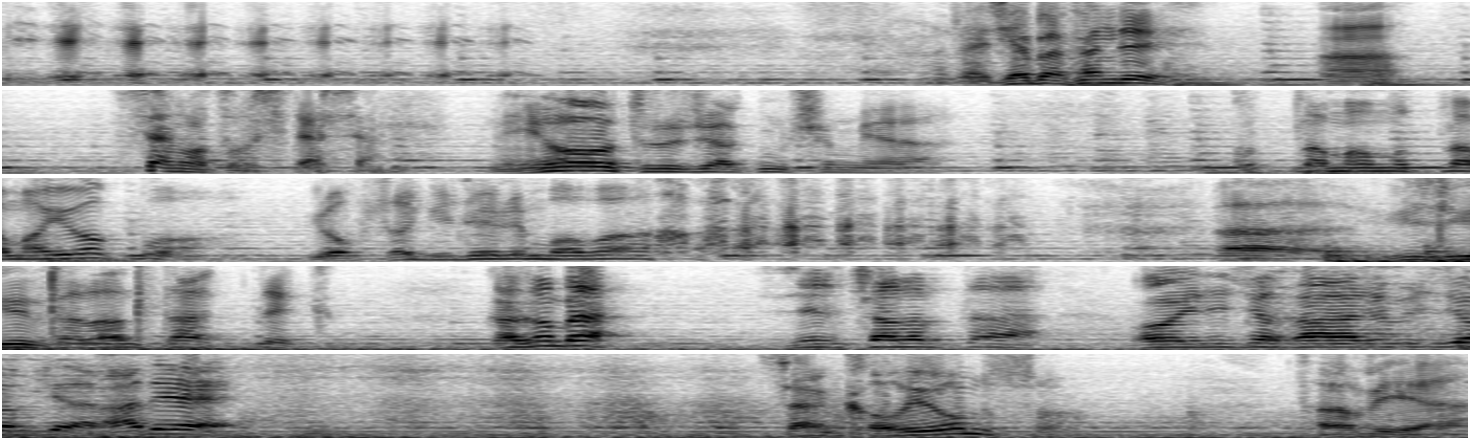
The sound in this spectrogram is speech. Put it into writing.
Recep Efendi, Ha, sen otur istersen. niye oturacakmışım ya? Kutlama mutlama yok mu? Yoksa gidelim baba. ha, yüzüğü falan taktık. Kalkın be. Zil çalıp da oynayacak halimiz yok ya. Hadi. Sen kalıyor musun? Tabii ya.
